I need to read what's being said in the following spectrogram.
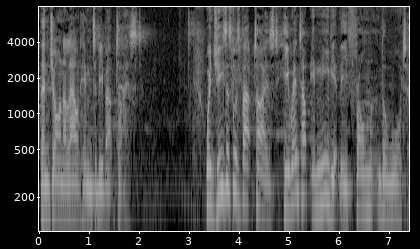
Then John allowed him to be baptized. When Jesus was baptized, he went up immediately from the water.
